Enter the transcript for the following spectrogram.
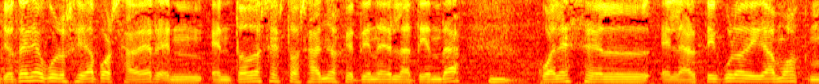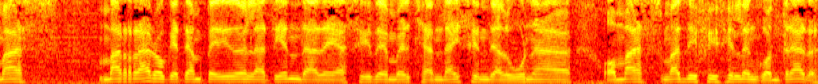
Yo tenía curiosidad por saber, en, en todos estos años que tienes la tienda, ¿cuál es el, el artículo, digamos, más, más raro que te han pedido en la tienda de así de merchandising de alguna o más, más difícil de encontrar?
